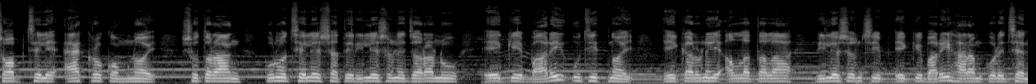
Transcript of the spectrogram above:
সব ছেলে একরকম নয়, সুতরাং কোনো ছেলের সাথে রিলেশনে জড়ানো একেবারেই উচিত নয়। এই কারণেই আল্লাহ তালা রিলেশনশিপ একেবারেই হারাম করেছেন।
